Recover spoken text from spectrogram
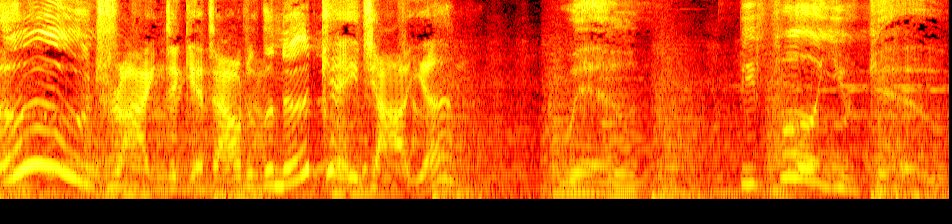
Ooh, trying to get out of the nerd cage, are ya? Well, before you go,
